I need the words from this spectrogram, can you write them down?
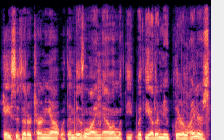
cases that are turning out with Invisalign now and with the, with the other new clear aligners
